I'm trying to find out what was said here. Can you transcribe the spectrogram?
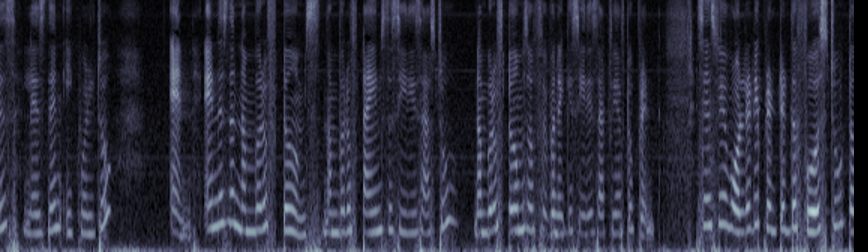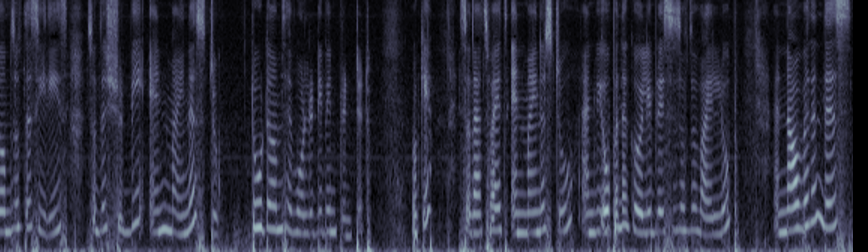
is less than equal to n. n is the number of terms, number of times the series has to, number of terms of Fibonacci series that we have to print. Since we have already printed the first two terms of the series, so this should be n minus 2. Two terms have already been printed. Okay, so that's why it's n minus 2 and we open the curly braces of the while loop and now within this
